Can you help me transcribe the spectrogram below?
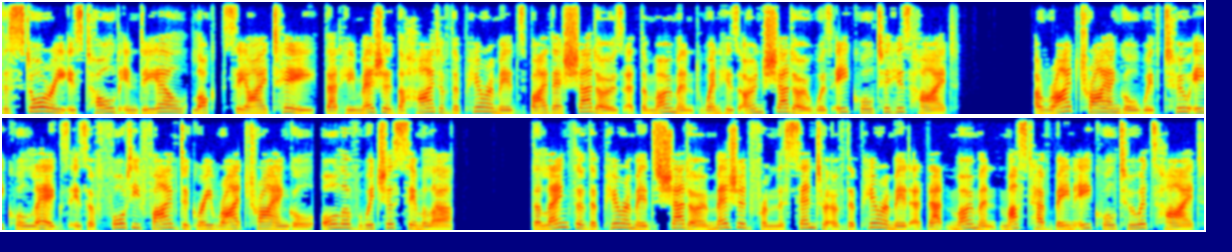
The story is told in DL Locke, CIT, that he measured the height of the pyramids by their shadows at the moment when his own shadow was equal to his height. A right triangle with two equal legs is a 45-degree right triangle, all of which are similar. The length of the pyramid's shadow measured from the center of the pyramid at that moment must have been equal to its height.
